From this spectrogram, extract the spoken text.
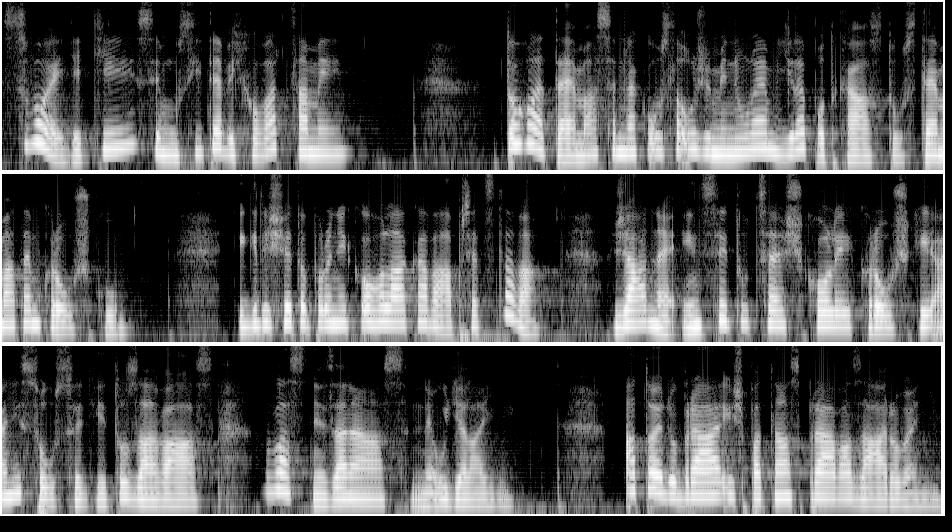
Svoje děti si musíte vychovat sami. Tohle téma jsem nakousla už v minulém díle podcastu s tématem kroužků. I když je to pro někoho lákavá představa, žádné instituce, školy, kroužky ani sousedi to za vás, vlastně za nás neudělají. A to je dobrá i špatná zpráva zároveň.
